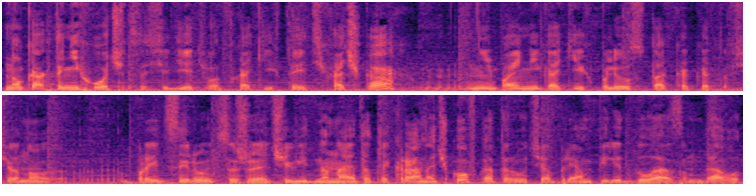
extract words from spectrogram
ну, как-то не хочется сидеть вот в каких-то этих очках, не пойми каких, плюс, так как это все, ну, проецируется же, очевидно, на этот экран очков, который у тебя прямо перед глазом, да, вот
